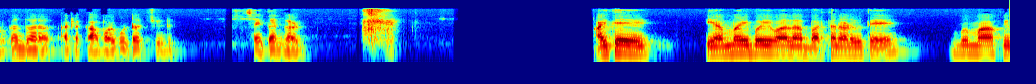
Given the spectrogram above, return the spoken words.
ఒక్కని ద్వారా అట్లా కాపాడుకుంటూ వచ్చిండు సైతాన్ గాడు. అయితే ఈ అమ్మాయి పోయి వాళ్ళ భర్తను అడిగితే మాకు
